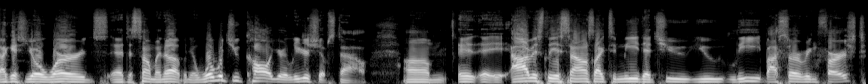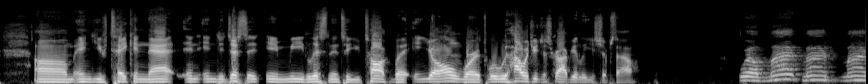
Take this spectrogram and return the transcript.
i guess your words uh, to sum it up. And what would you call your leadership style? Um, it, it, obviously it sounds like to me that you you lead by serving first um, and you've taken that and, and just in, in, me listening to you talk, but in your own words, how would you describe your leadership style? Well, my my my,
